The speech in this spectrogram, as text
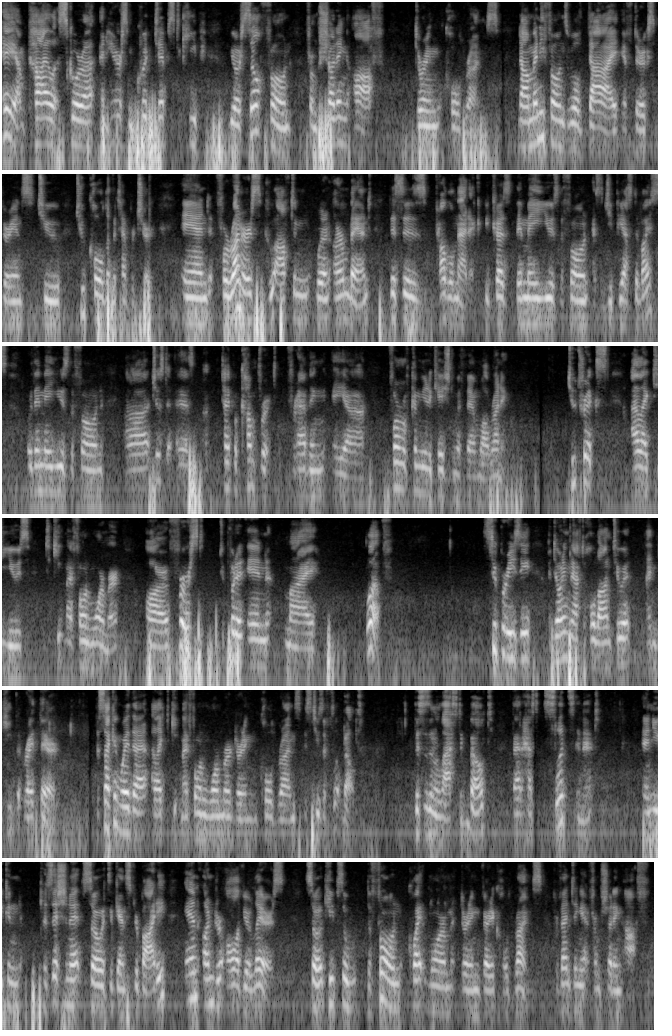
Hey, I'm Kyle at SKORA, and here are some quick tips to keep your cell phone from shutting off during cold runs. Now, many phones will die if they're experienced to too cold of a temperature. And for runners who often wear an armband, this is problematic because they may use the phone as a GPS device or they may use the phone uh, just as a type of comfort for having a uh, form of communication with them while running. Two tricks I like to use to keep my phone warmer are first to put it in my glove. Super easy. I don't even have to hold on to it. I can keep it right there. The second way that I like to keep my phone warmer during cold runs is to use a FlipBelt. This is an elastic belt that has slits in it and you can position it so it's against your body and under all of your layers. So it keeps the, the phone quite warm during very cold runs, preventing it from shutting off.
